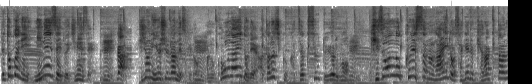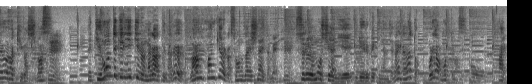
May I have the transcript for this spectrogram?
で特に2年生と1年生うん。うんが非常に優秀なんですけど、うん。あの高難易度で新しく活躍するというよりも、う既存のクエストの難易度を下げるキャラクターのような気がします、ん。で基本的に息の長くなるワンパンキャラが存在しないため、うん。スルーも視野に入れるべきなんじゃないかなと俺は思ってます。はい。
